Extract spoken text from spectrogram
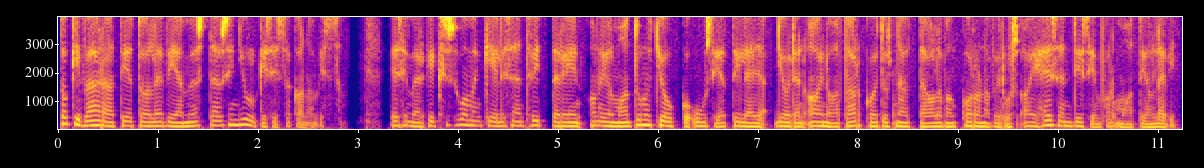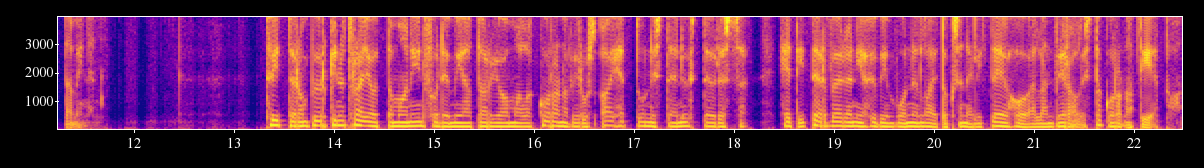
Toki väärää tietoa leviää myös täysin julkisissa kanavissa. Esimerkiksi suomenkieliseen Twitteriin on ilmaantunut joukko uusia tilejä, joiden ainoa tarkoitus näyttää olevan koronavirusaiheisen disinformaation levittäminen. Twitter on pyrkinyt rajoittamaan infodemiaa tarjoamalla koronavirusaihetunnisteen yhteydessä heti Terveyden ja hyvinvoinnin laitoksen eli THLn virallista koronatietoa.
